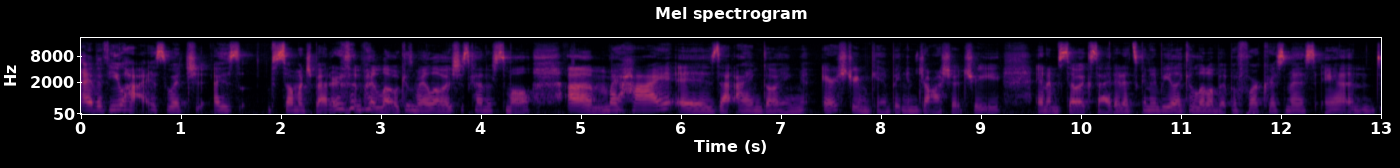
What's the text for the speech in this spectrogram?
I have a few highs, which is so much better than my low because my low is just kind of small. Um, my high is that I'm going Airstream camping in Joshua Tree, and I'm so excited. It's going to be like a little bit before Christmas, and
